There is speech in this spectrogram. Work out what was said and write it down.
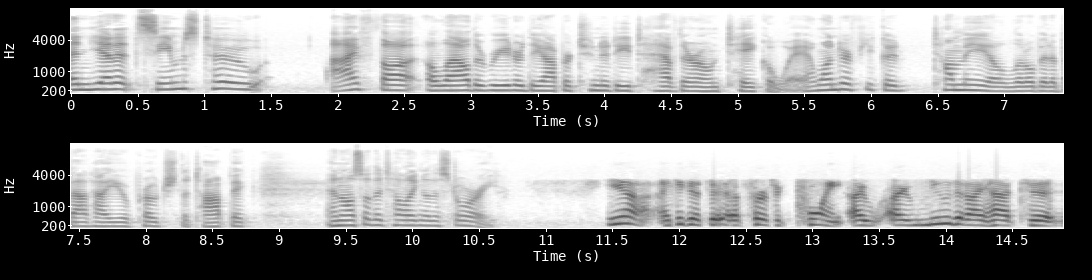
And yet it seems to, I've thought, allow the reader the opportunity to have their own takeaway. I wonder if you could tell me a little bit about how you approach the topic and also the telling of the story. Yeah, I think that's a, a perfect point. I, I knew that I had to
